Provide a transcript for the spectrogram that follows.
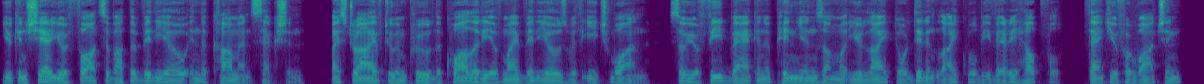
You can share your thoughts about the video in the comment section. I strive to improve the quality of my videos with each one, so your feedback and opinions on what you liked or didn't like will be very helpful. Thank you for watching,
